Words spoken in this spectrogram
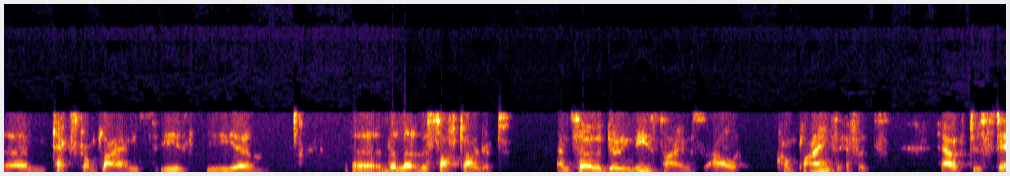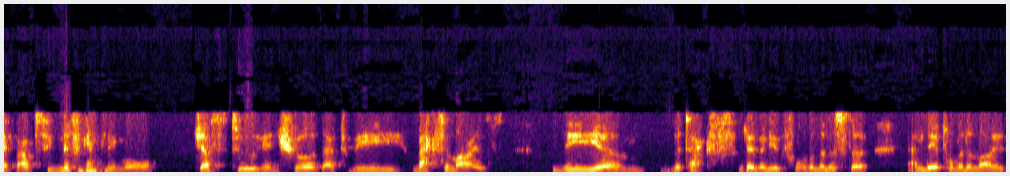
um, tax compliance is the um, uh, the the soft target. And so during these times, our compliance efforts have to step up significantly more just to ensure that we maximize the um, the tax revenue for the minister and therefore minimize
